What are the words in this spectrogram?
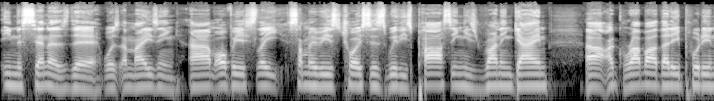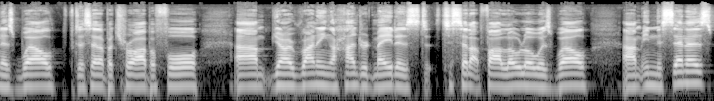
in the centers there was amazing. Um, obviously, some of his choices with his passing, his running game, uh, a grubber that he put in as well to set up a try before. Um, you know, running 100 meters to, to set up Farlolo as well um, in the centers.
